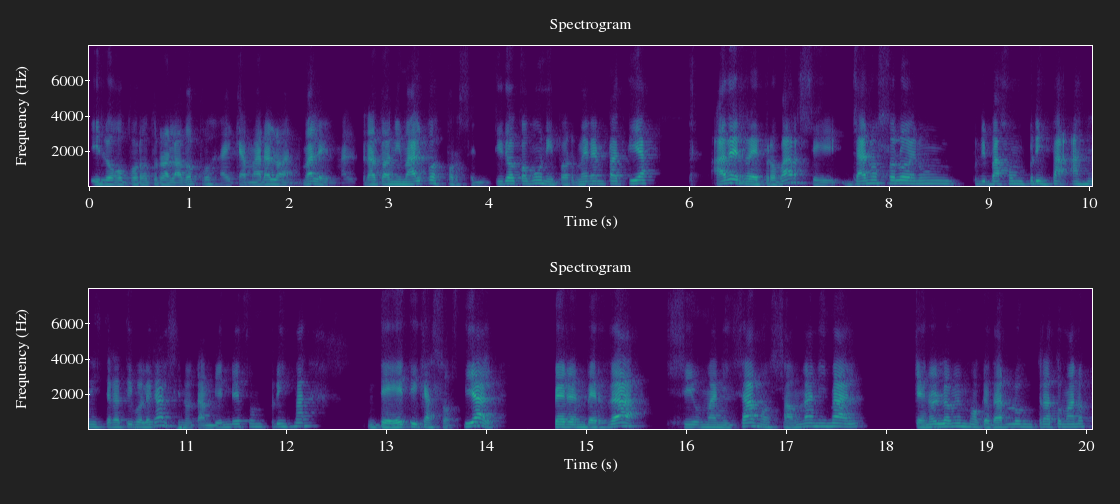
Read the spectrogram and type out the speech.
y luego por otro lado pues hay que amar a los animales. El maltrato animal pues por sentido común y por mera empatía ha de reprobarse, ya no solo en un, bajo un prisma administrativo legal, sino también desde un prisma de ética social. Pero en verdad, si humanizamos a un animal, que no es lo mismo que darle un trato humano,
